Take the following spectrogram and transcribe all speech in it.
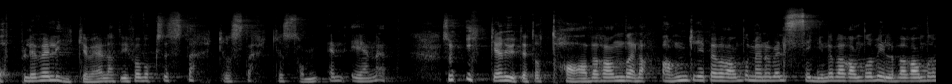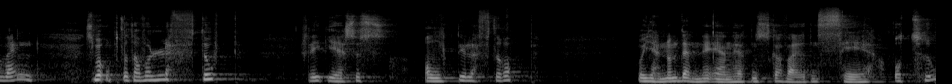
opplever likevel at vi får vokse sterkere og sterkere som en enhet. Som ikke er ute etter å ta hverandre eller angripe hverandre, men å velsigne hverandre og ville hverandre vel. Som er opptatt av å løfte opp, slik Jesus alltid løfter opp. Og gjennom denne enheten skal verden se og tro.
